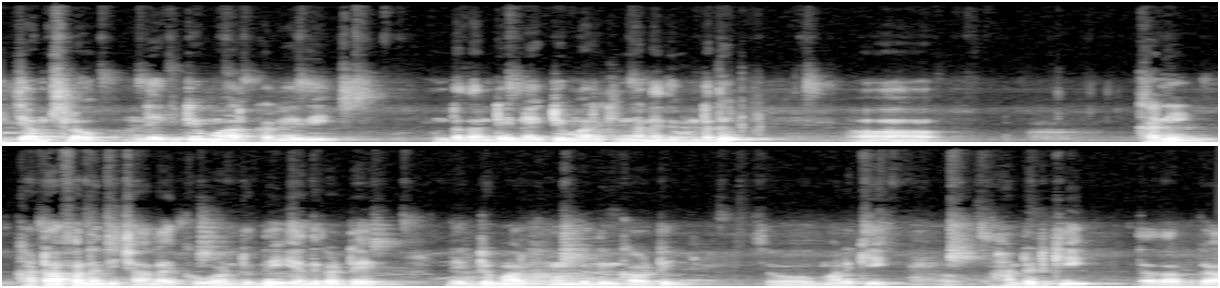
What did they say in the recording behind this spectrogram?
ఎగ్జామ్స్లో నెగిటివ్ మార్క్ అనేది ఉండదండి నెగిటివ్ మార్కింగ్ అనేది ఉండదు. కానీ కట్ ఆఫ్ అనేది చాలా ఎక్కువగా ఉంటుంది. ఎందుకంటే నెగిటివ్ మార్కింగ్ ఉండదు కాబట్టి సో మనకి హండ్రెడ్కి దాదాపుగా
